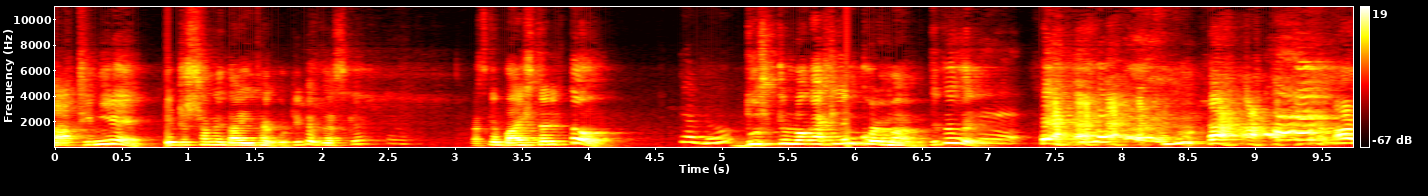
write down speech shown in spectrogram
লাঠি নিয়ে গেটের সামনে দাঁড়িয়ে থাকব ঠিক আছে আজকে? আজকে বাইশ তারিখ তো? দুষ্টু লোক আসলে করে মারবো ঠিক আছে? আর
